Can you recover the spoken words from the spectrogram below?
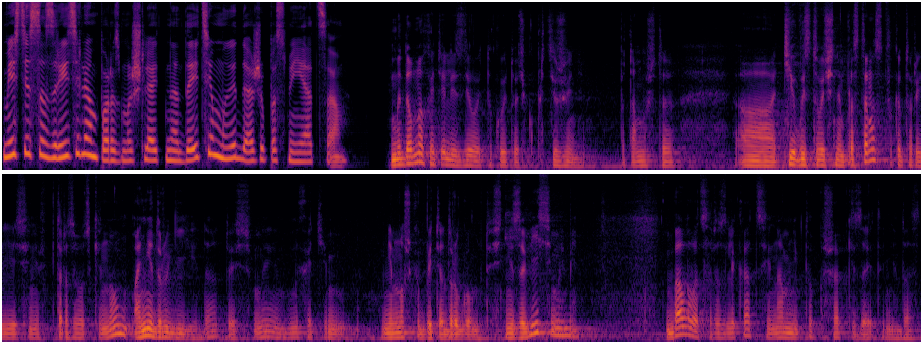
Вместе со зрителем поразмышлять над этим и даже посмеяться. Мы давно хотели сделать такую точку притяжения потому что э, те выставочные пространства, которые есть в Петрозаводске, ну, они другие, да, то есть мы, мы хотим немножко быть о другом, то есть независимыми, баловаться, развлекаться, и нам никто по шапке за это не даст.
